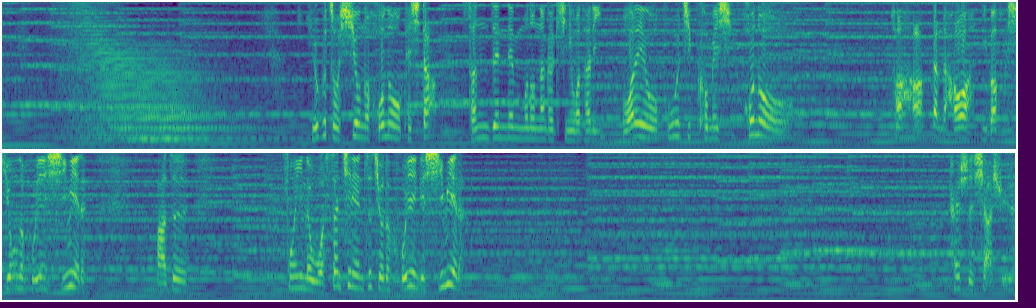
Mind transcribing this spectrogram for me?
よくぞ潮の炎を消した。三千年もの長きにわたり我を封じ込めし炎を。哈哈，干得好啊！你把西翁的火焰熄灭了，把这封印了我三千年之久的火焰给熄灭了。开始下雪了，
